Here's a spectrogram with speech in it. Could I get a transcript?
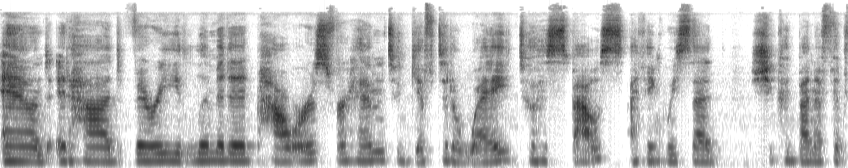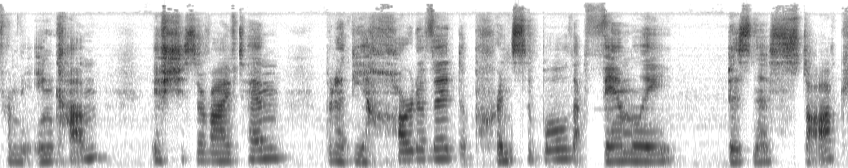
and it had very limited powers for him to gift it away to his spouse. I think we said she could benefit from the income if she survived him, but at the heart of it, the principle that family business stock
